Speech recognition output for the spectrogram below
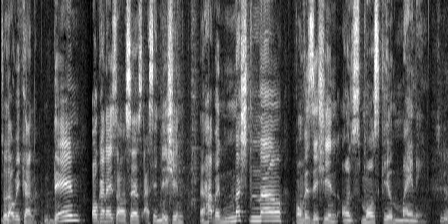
so that we can then organize ourselves as a nation and have a national conversation on small scale mining. Senior.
